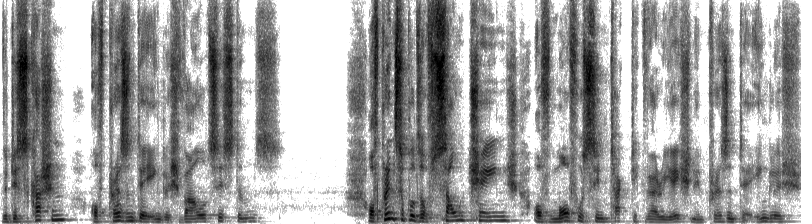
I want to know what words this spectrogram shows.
the discussion of present-day English vowel systems, of principles of sound change, of morphosyntactic variation in present-day English,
